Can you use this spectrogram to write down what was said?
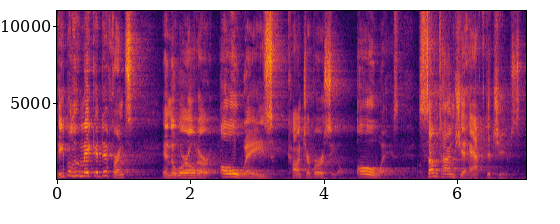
People who make a difference in the world are always controversial, always. Sometimes you have to choose.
